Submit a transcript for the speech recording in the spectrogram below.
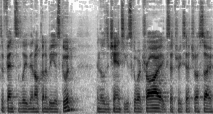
defensively they're not going to be as good, and there was a chance he could score a try, etc., etc. So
